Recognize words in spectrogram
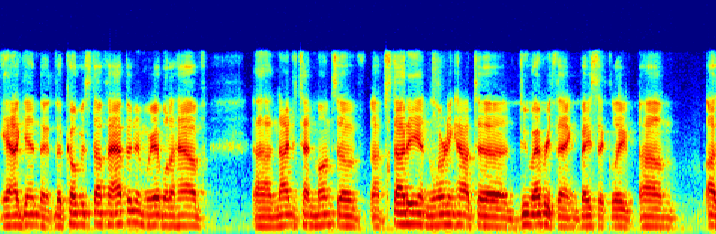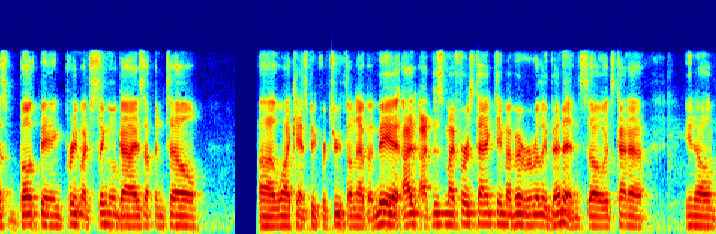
yeah, again, the the COVID stuff happened, and we are able to have uh, nine to ten months of, of study and learning how to do everything basically. Um, us both being pretty much single guys up until uh, well i can't speak for truth on that but me I, I this is my first tag team i've ever really been in so it's kind of you know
